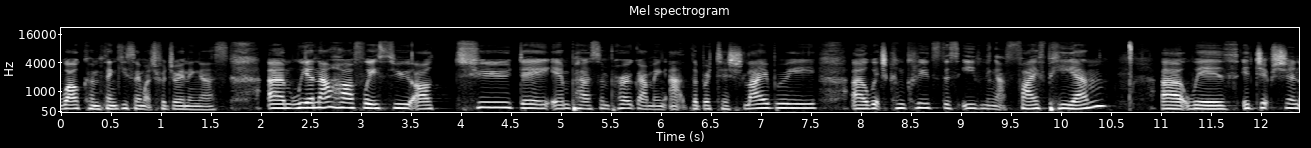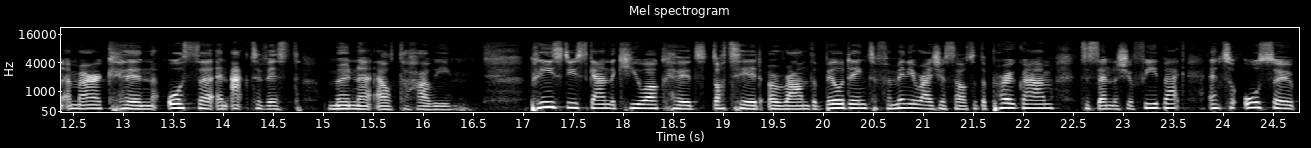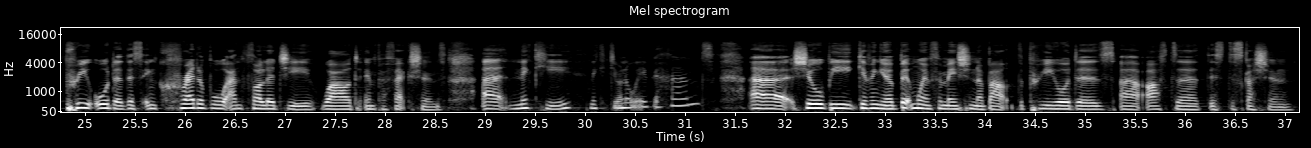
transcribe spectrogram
Welcome. Thank you so much for joining us. Um, we are now halfway through our two-day in-person programming at the British Library, uh, which concludes this evening at 5 p.m. Uh, with Egyptian-American author and activist Mona Eltahawy. Please do scan the QR codes dotted around the building to familiarize yourselves with the program, to send us your feedback, and to also pre-order this incredible anthology, Wild Imperfections. Uh, Nikki, Nikki, do you want to wave your hand? Uh, she'll be giving you a bit more information about the pre-orders uh, after this discussion.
